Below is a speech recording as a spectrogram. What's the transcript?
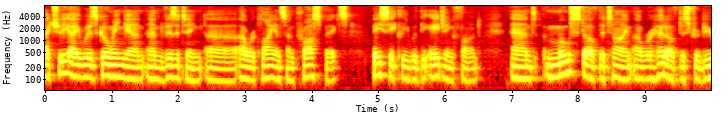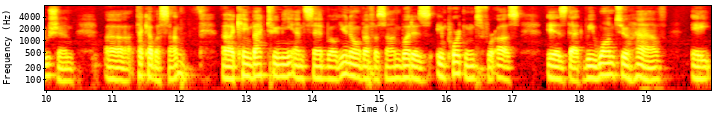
Actually, I was going and, and visiting our clients and prospects basically with the aging fund. And most of the time, our head of distribution, uh, Takaba-san, uh, came back to me and said, "Well, you know, Vafa-san, what is important for us is that we want to have a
